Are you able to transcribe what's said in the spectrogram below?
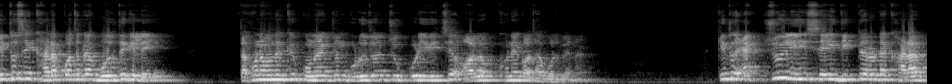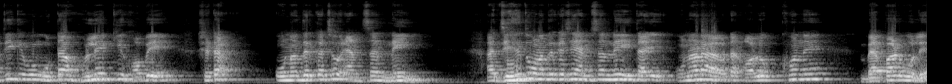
কিন্তু সেই খারাপ কথাটা বলতে গেলেই তখন আমাদেরকে কোনো একজন গুরুজন চুপ করিয়ে দিচ্ছে, অলক্ষণে কথা বলবে না। কিন্তু অ্যাকচুয়ালি সেই দিকটার ওটা খারাপ দিক এবং ওটা হলে কি হবে সেটা ওনাদের কাছেও অ্যান্সার নেই। আর যেহেতু ওনাদের কাছে অ্যান্সার নেই, তাই ওনারা ওটা অলক্ষণে ব্যাপার বলে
